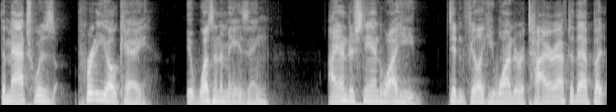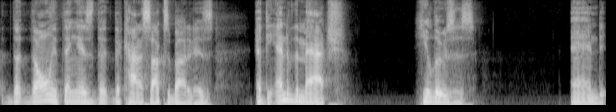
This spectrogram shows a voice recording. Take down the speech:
the match was pretty okay. It wasn't amazing. I understand why he didn't feel like he wanted to retire after that, but the the only thing is that that kind of sucks about it is at the end of the match he loses and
